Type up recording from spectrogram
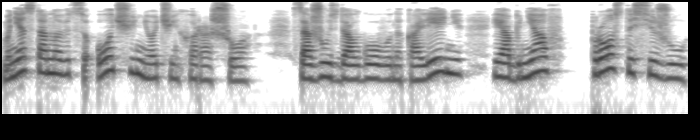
мне становится очень-очень хорошо. Сажусь Долгову на колени и, обняв, просто сижу,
